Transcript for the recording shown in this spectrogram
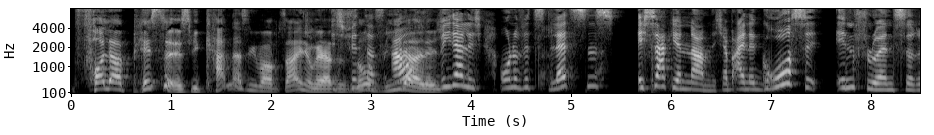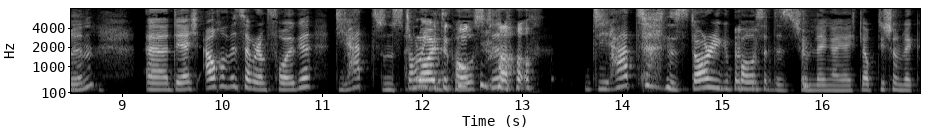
voller Pisse ist. Wie kann das überhaupt sein, Junge? Das ich ist finde so das widerlich. auch widerlich. Ohne Witz, letztens, ich sag ihren Namen nicht, aber eine große Influencerin, äh, der ich auch auf Instagram folge, die hat so eine Story Leute gepostet. Die hat eine Story gepostet, das ist schon länger, ja, ich glaube, die ist schon weg.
